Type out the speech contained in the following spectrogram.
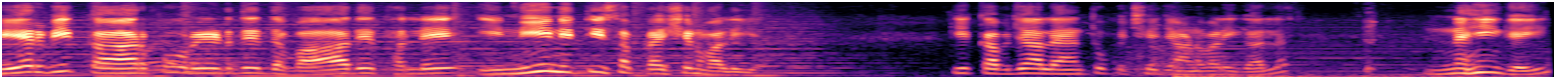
ਫਿਰ ਵੀ ਕਾਰਪੋਰੇਟ ਦੇ ਦਬਾਅ ਦੇ ਥੱਲੇ ਇੰਨੀ ਨੀਤੀ ਸਪਰੈਸ਼ਨ ਵਾਲੀ ਹੈ। ਕਿ ਕਬਜ਼ਾ ਲੈਣ ਤੋਂ ਪਿੱਛੇ ਜਾਣ ਵਾਲੀ ਗੱਲ ਨਹੀਂ ਗਈ।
